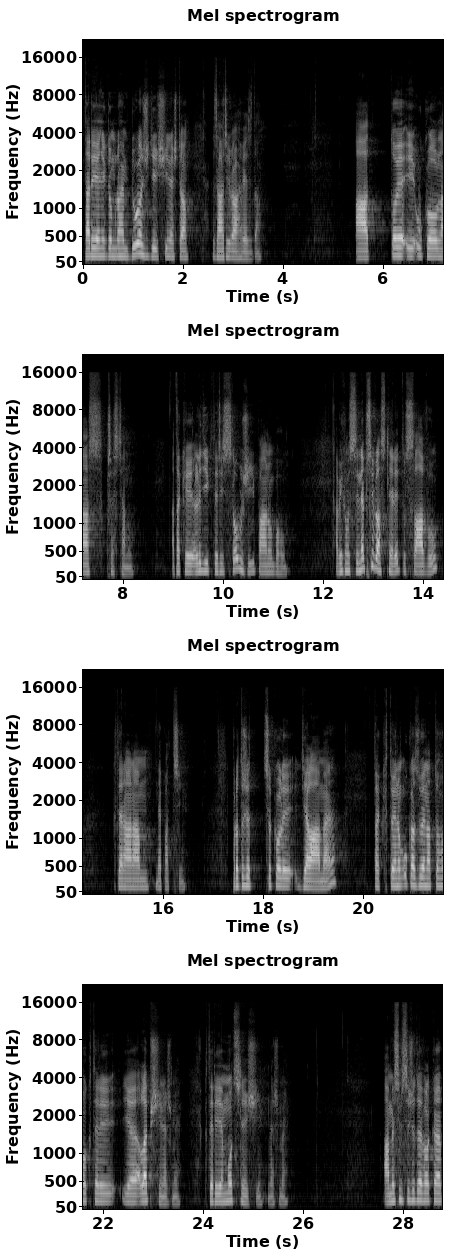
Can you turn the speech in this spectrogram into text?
tady je někdo mnohem důležitější než ta zářivá hvězda. A to je i úkol nás, křesťanů. A taky lidí, kteří slouží Pánu Bohu. Abychom si nepřivlastnili tu slávu, která nám nepatří. protože cokoliv děláme, tak to jenom ukazuje na toho, který je lepší než my, který je mocnější než my. A myslím si, že to je velké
